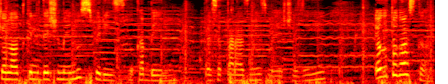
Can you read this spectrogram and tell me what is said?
que eu noto que ele deixa menos frizz no cabelo, pra separar as minhas mechas. E eu tô gostando.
